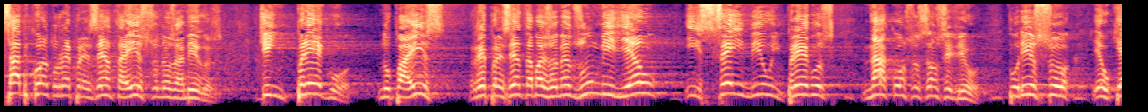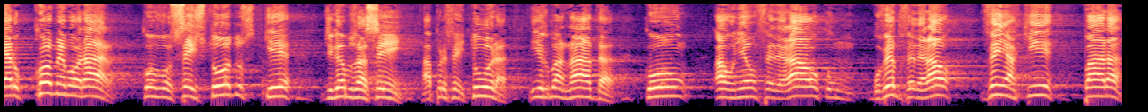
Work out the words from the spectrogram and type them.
Sabe quanto representa isso, meus amigos, de emprego no país? representa mais ou menos 1 milhão e 100 mil empregos na construção civil. Por isso, eu quero comemorar com vocês todos que, digamos assim, a Prefeitura, irmanada com a União Federal, com o governo federal, vem aqui para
